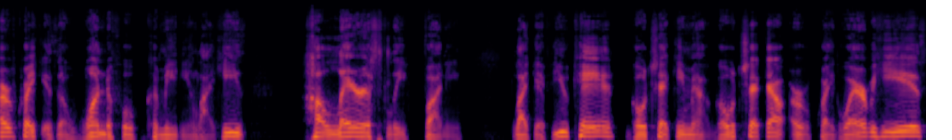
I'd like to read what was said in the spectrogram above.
Earthquake is a wonderful comedian. Like he's hilariously funny. Like if you can, go check him out. Go check out Earthquake wherever he is.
